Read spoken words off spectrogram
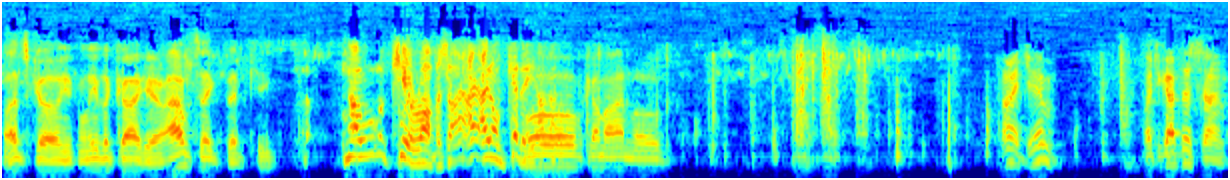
Let's go. You can leave the car here. I'll take that key. Now, look here, officer. I, I, I don't get it. Move. Come on, move. All right, Jim. What you got this time?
